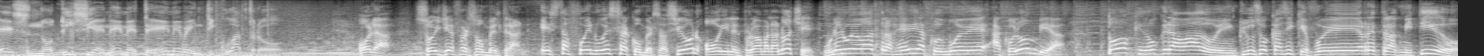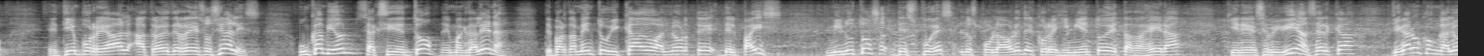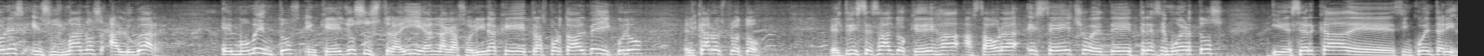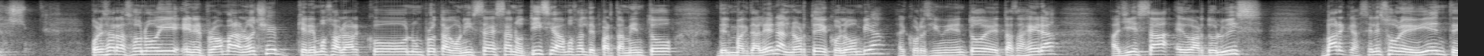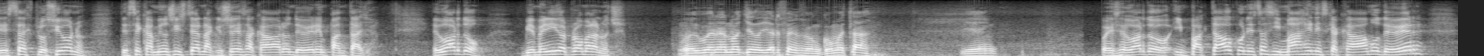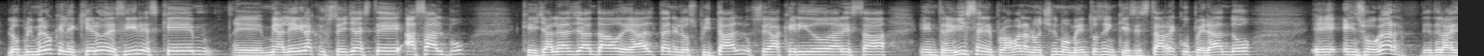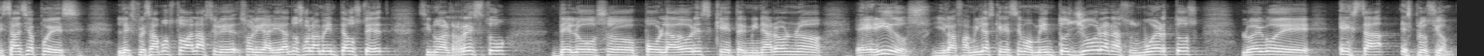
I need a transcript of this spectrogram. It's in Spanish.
es noticia en NTN 24. Hola, soy Jefferson Beltrán. Esta fue nuestra conversación hoy en el programa La Noche. Una nueva tragedia conmueve a Colombia. Todo quedó grabado e incluso casi que fue retransmitido en tiempo real a través de redes sociales. Un camión se accidentó en Magdalena, departamento ubicado al norte del país. Minutos después, los pobladores del corregimiento de Tazajera, quienes vivían cerca, llegaron con galones en sus manos al lugar en momentos en que ellos sustraían la gasolina que transportaba el vehículo, el carro explotó. El triste saldo que deja hasta ahora este hecho es de 13 muertos y de cerca de 50 heridos. Por esa razón hoy en el programa La Noche queremos hablar con un protagonista de esta noticia. Vamos al departamento del Magdalena, al norte de Colombia, al corregimiento de Tazajera. Allí está Eduardo Luis Vargas, él es sobreviviente de esta explosión, de este camión cisterna que ustedes acabaron de ver en pantalla. Eduardo, bienvenido al programa de la noche. Muy buenas noches, don Jefferson, ¿cómo está? Bien. Pues Eduardo, impactado con estas imágenes que acabamos de ver, lo primero que le quiero decir es que eh, me alegra que usted ya esté a salvo, que ya le hayan dado de alta en el hospital. Usted ha querido dar esta entrevista en el programa La Noche en momentos en que se está recuperando eh, en su hogar. Desde la distancia, pues le expresamos toda la solidaridad no solamente a usted, sino al resto de los eh, pobladores que terminaron eh, heridos y las familias que en este momento lloran a sus muertos luego de esta explosión.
